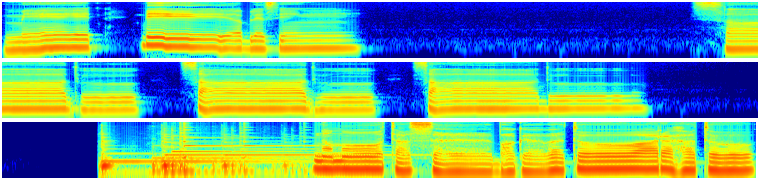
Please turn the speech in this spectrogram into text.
May it be a blessing. Sadhu, sadhu, sadhu. Namo tassa bhagavato arahato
